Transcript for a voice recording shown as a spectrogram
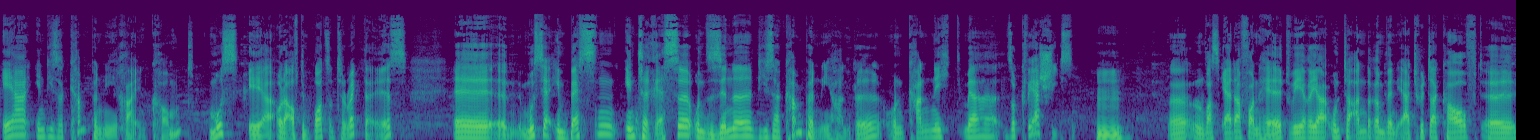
er in diese Company reinkommt, muss er, oder auf dem Board of Director ist, äh, muss ja im besten Interesse und Sinne dieser Company handeln und kann nicht mehr so querschießen. Mhm. Äh, und was er davon hält, wäre ja unter anderem, wenn er Twitter kauft, äh,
